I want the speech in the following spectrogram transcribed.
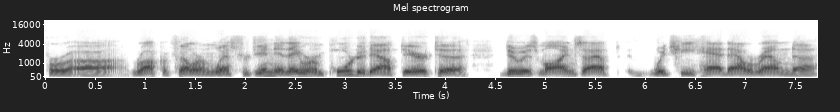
for uh, Rockefeller in West Virginia. They were imported out there to do his mines out, which he had out around uh,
